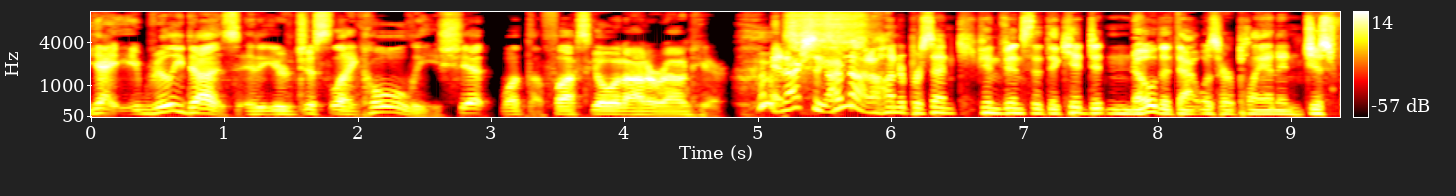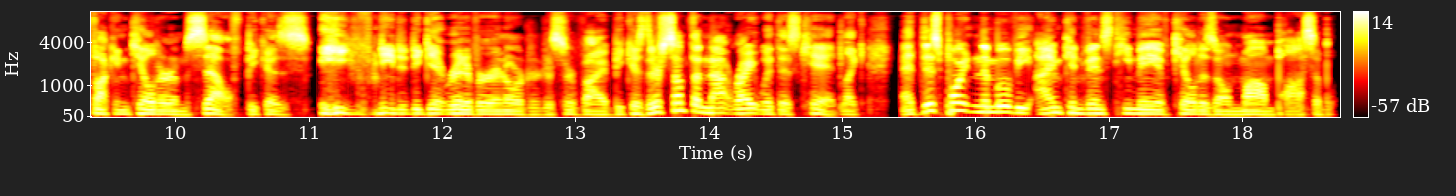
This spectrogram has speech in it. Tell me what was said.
Yeah, it really does. And you're just like, holy shit, what the fuck's going on around here? And actually, I'm not 100% convinced that the kid didn't know that that was her plan and just fucking killed her himself because he needed to get rid of her in order to survive. Because there's something not right with this kid. Like, at this point in the movie, I'm convinced he may have killed his own mom, possibly.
